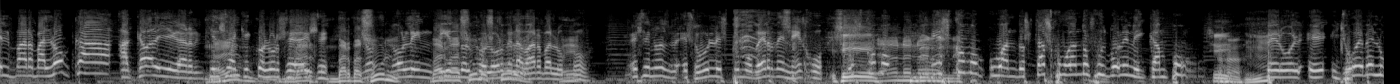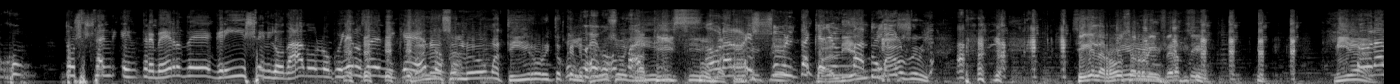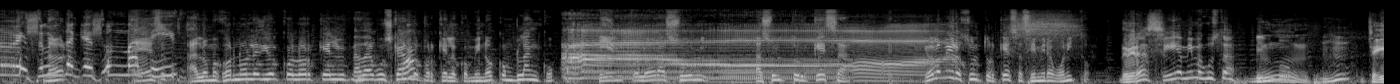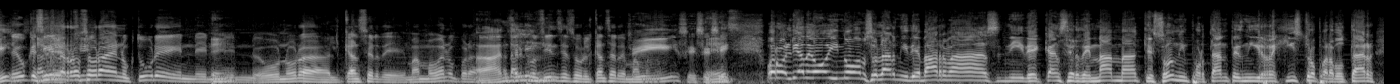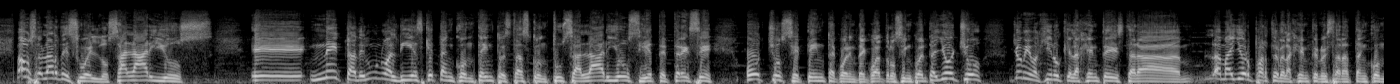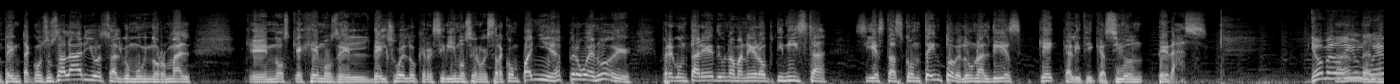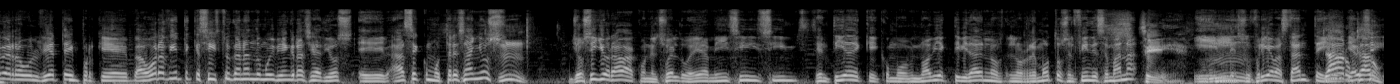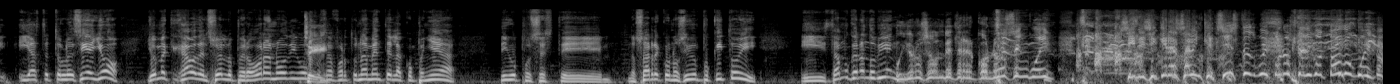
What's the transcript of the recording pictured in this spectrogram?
el Barbaloca acaba de llegar. ¿Quién sabe qué color sea Bar- ese? barba No- azul, No, le entiendo barba el azul color de la barba, loco. Eh, Ese no es azul, es como verde nejo. Sí. Es como, No, no, no, es no. como cuando estás jugando fútbol en el campo, Sí. Pero eh, llueve, loco. Entonces está en- entre verde, gris, enlodado, loco. Ya no sabes ni qué es, Bueno, es el loco. nuevo matiz, Rorito, que le Nuevo puso allí. matiz. Sí. Ahora resulta que hay un matiz. Sigue la rosa, Rory, espérate. Mira. Ahora resulta no, que es un eso, matiz. a lo mejor no le dio el color que él andaba buscando porque lo combinó con blanco. Tiene color azul, azul turquesa. Yo lo miro azul turquesa, sí, mira bonito. ¿De veras? Sí, a mí me gusta. Bingo. Mm. Sí. Te digo que sigue la rosa sí. ahora en octubre en, en- Sí. en honor al cáncer de mama. Bueno, para Ándale. hacer conciencia sobre el cáncer de mama. Sí, sí, sí, Bueno, el día de hoy no vamos a hablar ni de barbas, ni de cáncer de mama, que son importantes, ni registro para votar. Vamos a hablar de sueldos, salarios. Eh, neta, del 1 al 10, ¿qué tan contento estás con tu salario? 713-870-4458. Yo me imagino que la gente estará, la mayor parte de la gente no estará tan contenta con su salario. Es algo muy normal que nos quejemos del, del sueldo que recibimos en nuestra compañía. Pero bueno, eh, preguntaré de una manera optimista si estás contento del 1 al 10, ¿qué calificación te das? Yo me doy Ándale. un 9, Raúl, fíjate, porque ahora fíjate que sí estoy ganando muy bien, gracias a Dios. Eh, hace como tres años Mm. yo sí lloraba con el sueldo, eh. a mí sí, sí sentía de que como no había actividad en los, en los remotos el fin de semana, Sí. y Mm. le sufría bastante. Claro, y, claro. y hasta te lo decía yo, yo me quejaba del sueldo, pero ahora no, digo, Sí. pues afortunadamente la compañía, digo, pues este, nos ha reconocido un poquito y, y estamos ganando bien. Pues yo no sé dónde te reconocen, güey. Si ni siquiera saben que existes, güey. Con eso te digo todo, güey.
